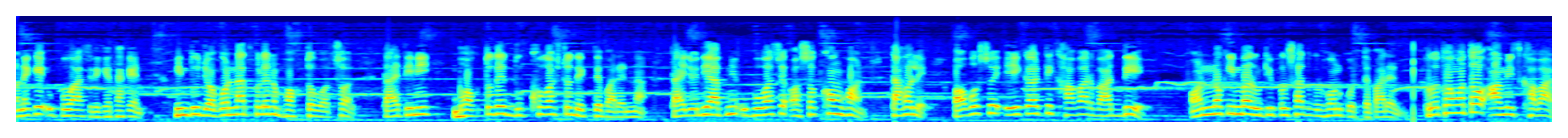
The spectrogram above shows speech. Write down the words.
অনেকে উপবাস রেখে থাকেন, কিন্তু জগন্নাথ হলেন ভক্ত বৎসল তাই তিনি ভক্তদের দুঃখ কষ্ট দেখতে পারেন না। তাই যদি আপনি উপবাসে অসক্ষম হন, তাহলে অবশ্যই এই কয়েকটি খাবার বাদ দিয়ে অন্ন কিংবা রুটি প্রসাদ গ্রহণ করতে পারেন। প্রথমত আমিষ খাবার।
